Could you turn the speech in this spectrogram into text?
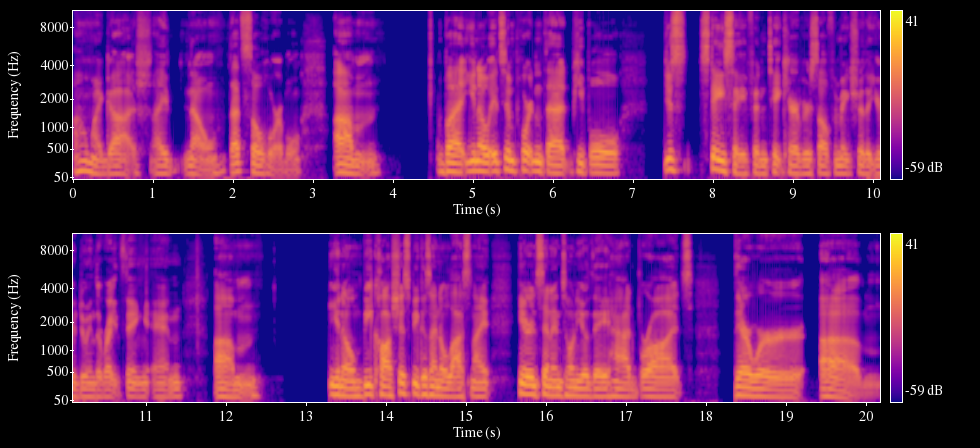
Oh my gosh. I no, that's so horrible. Um but you know, it's important that people just stay safe and take care of yourself and make sure that you're doing the right thing and um you know, be cautious because I know last night here in San Antonio they had brought there were um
